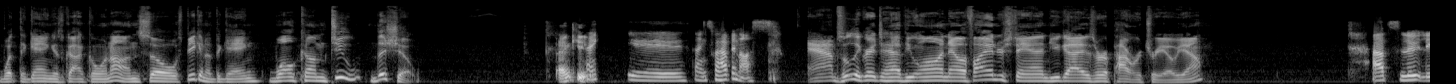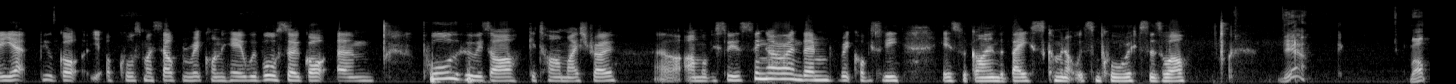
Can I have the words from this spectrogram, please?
what the gang has got going on. So, speaking of the gang, welcome to the show. Thank you. Thank you. Thanks for having us. Absolutely great to have you on. Now, if I understand, you guys are a power trio, yeah? Absolutely. Yep. You've got, of course, myself and Rick on here. We've also got um, Paul, who is our guitar maestro. Uh, I'm obviously a singer, and then Rick obviously is the guy in the bass, coming up with some cool riffs as well. Yeah. Well,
